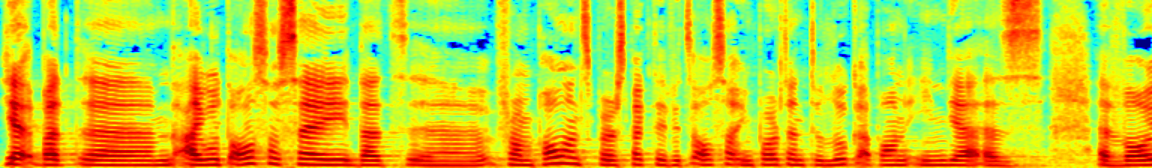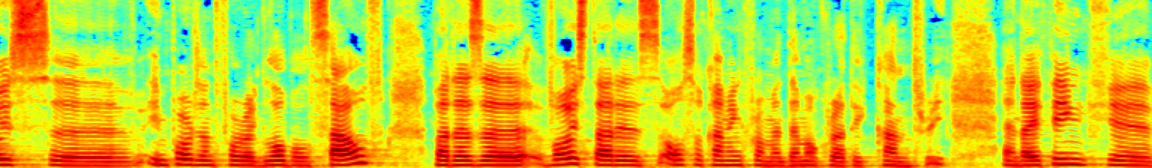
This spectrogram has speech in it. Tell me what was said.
yeah, but um, I would also say that uh, from Poland's perspective, it's also important to look upon India as a voice uh, important for a global South, but as a voice that is also coming from a democratic country. And I think, uh,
